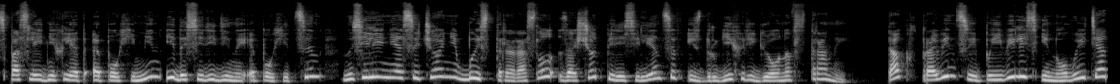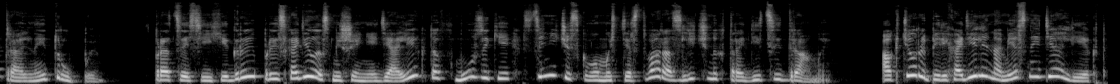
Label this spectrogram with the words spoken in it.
С последних лет эпохи Мин и до середины эпохи Цин население Сычуани быстро росло за счет переселенцев из других регионов страны. Так в провинции появились и новые театральные труппы. В процессе их игры происходило смешение диалектов, музыки, сценического мастерства различных традиций драмы. Актеры переходили на местный диалект,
